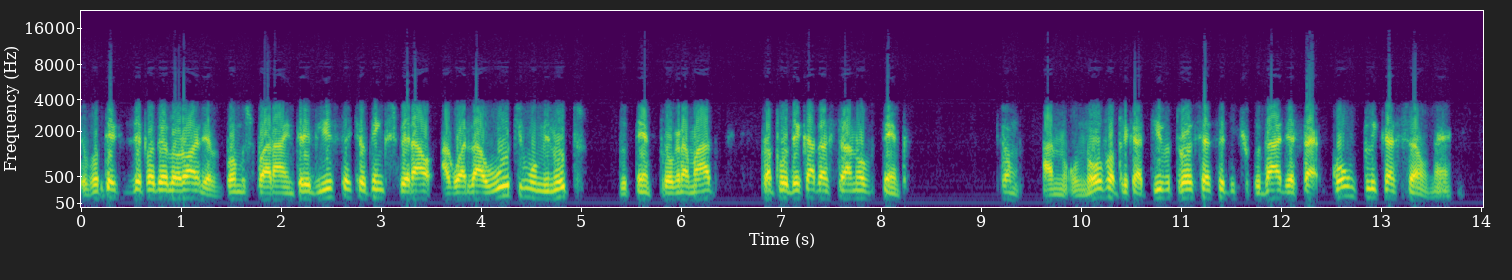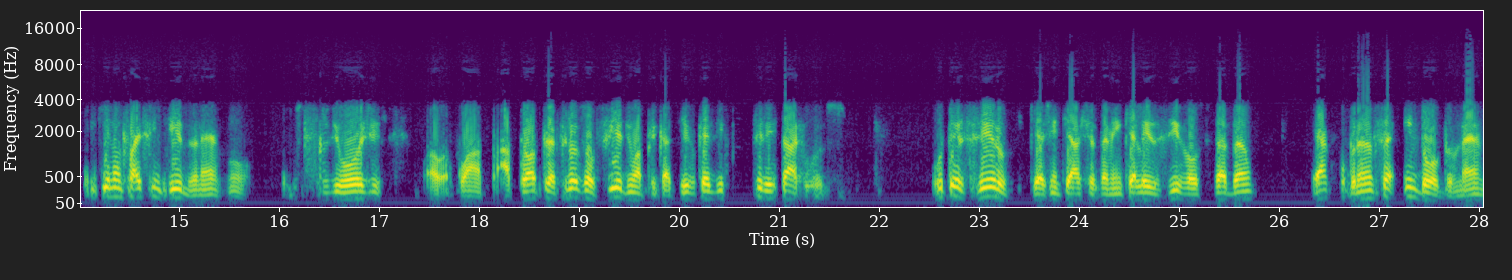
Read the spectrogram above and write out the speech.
Eu vou ter que dizer para a Delor, olha, vamos parar a entrevista, que eu tenho que esperar, aguardar o último minuto do tempo programado para poder cadastrar novo tempo. Então, a, o novo aplicativo trouxe essa dificuldade, essa complicação, né? E que não faz sentido, né? No, no de hoje, com a, a, própria filosofia de um aplicativo, que é de facilitar o uso. O terceiro, que a gente acha também que é lesivo ao cidadão, é a cobrança em dobro, né?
